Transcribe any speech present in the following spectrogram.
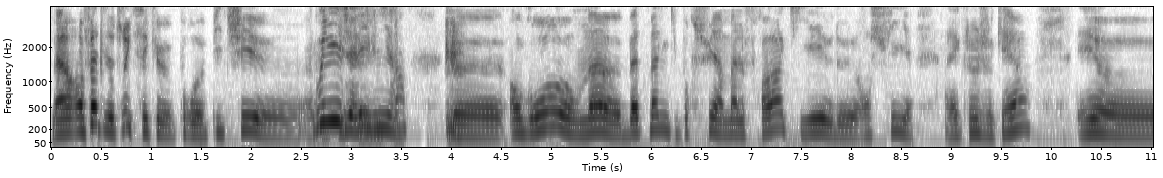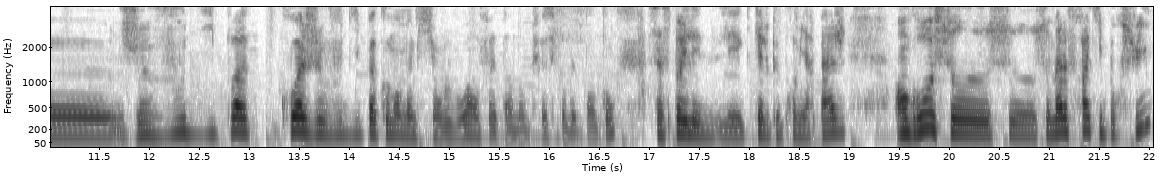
Mais alors, en fait, le truc, c'est que pour euh, pitcher. euh, Oui, j'allais y venir. en gros, on a Batman qui poursuit un malfrat qui est de, en cheville avec le Joker. Et euh, je vous dis pas quoi, je vous dis pas comment, même si on le voit en fait, hein, donc c'est complètement con. Ça spoil les, quelques premières pages. En gros, ce, malfrat qui poursuit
